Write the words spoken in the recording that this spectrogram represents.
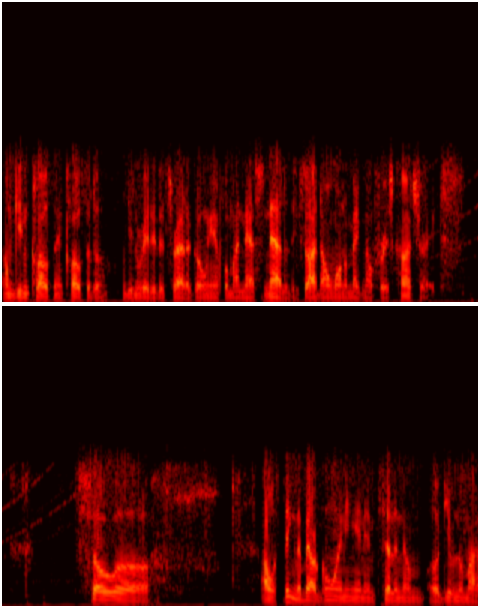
I'm getting closer and closer to getting ready to try to go in for my nationality. So I don't want to make no fresh contracts. So uh I was thinking about going in and telling them, uh, giving them my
